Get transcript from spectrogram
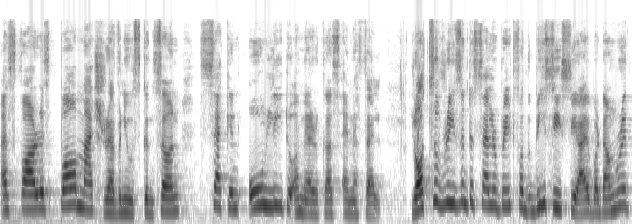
as far as per match revenue is concerned, second only to America's NFL. Lots of reason to celebrate for the BCCI, but Amrit,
